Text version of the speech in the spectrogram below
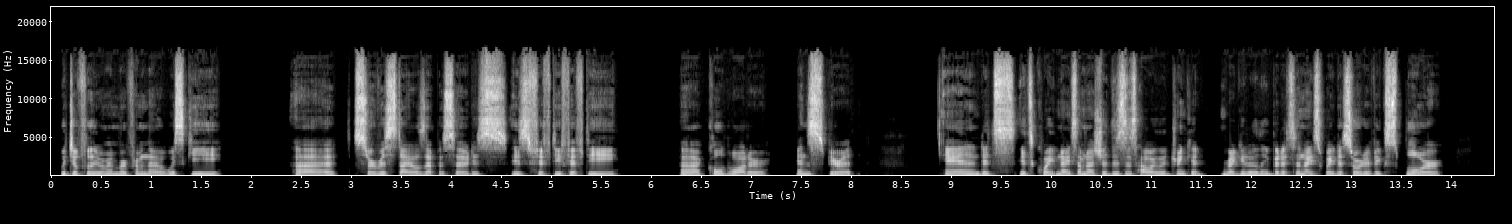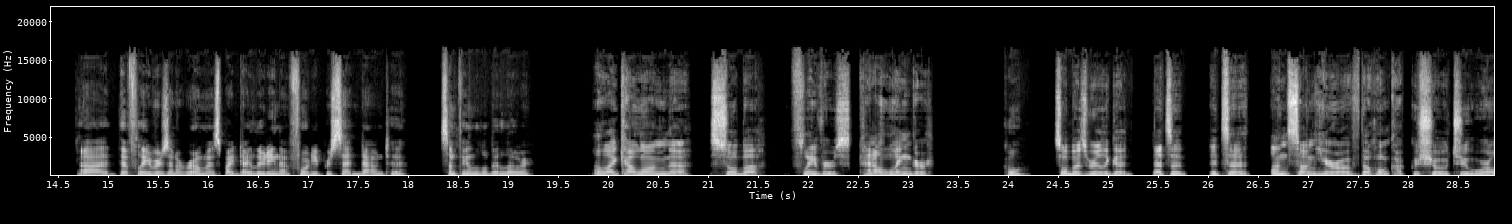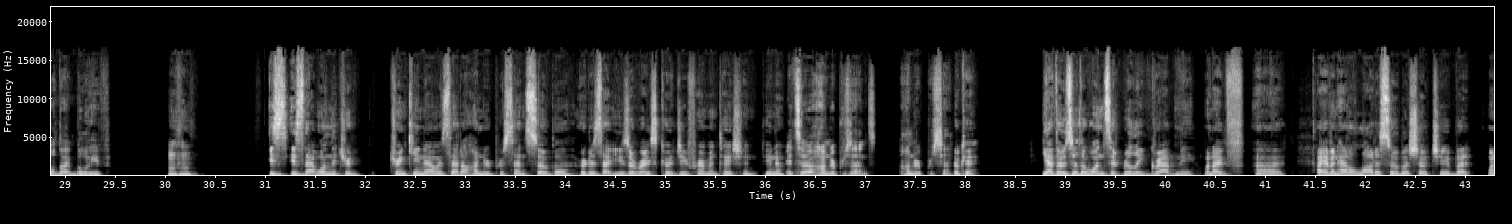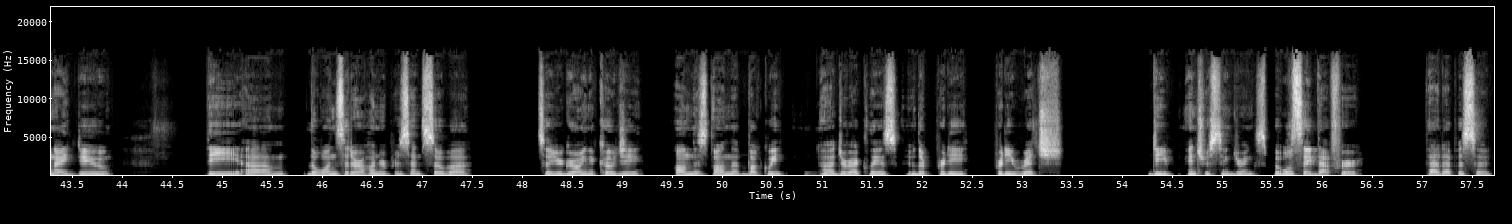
which you'll fully remember from the whiskey uh, service styles episode is is 50-50 uh, cold water and spirit. And it's it's quite nice. I'm not sure this is how i would drink it regularly but it's a nice way to sort of explore uh, the flavors and aromas by diluting that 40% down to something a little bit lower. I like how long the soba flavors kind of linger. Cool. Soba is really good. That's a it's a unsung hero of the honkaku shochu world i believe. Mm-hmm. is is that one that you're drinking now is that 100% soba or does that use a rice koji fermentation do you know it's a 100% 100% okay yeah those are the ones that really grab me when i've uh, i haven't had a lot of soba shochu but when i do the um the ones that are 100% soba so you're growing the koji on this on the buckwheat uh, directly is they're pretty pretty rich, deep, interesting drinks. But we'll save that for that episode.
